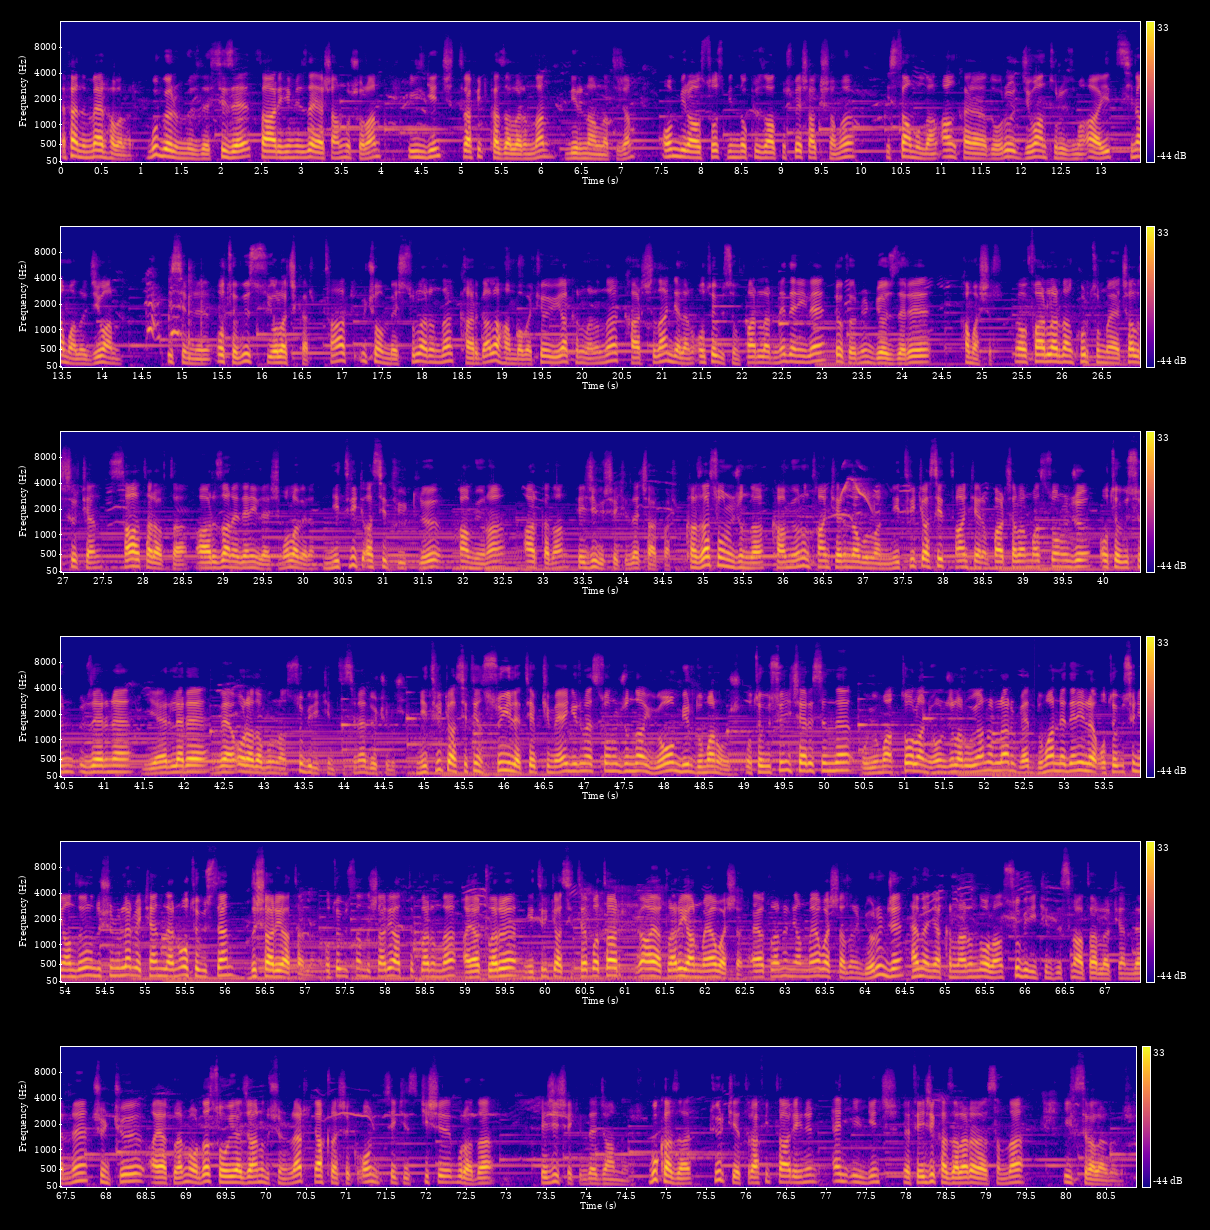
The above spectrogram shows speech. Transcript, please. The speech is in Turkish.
Efendim merhabalar. Bu bölümümüzde size tarihimizde yaşanmış olan ilginç trafik kazalarından birini anlatacağım. 11 Ağustos 1965 akşamı İstanbul'dan Ankara'ya doğru Civan Turizm'e ait Sinemalı Civan isimli otobüs yola çıkar. Saat 3.15 sularında Kargalı Hanbaba köyü yakınlarında karşıdan gelen otobüsün farları nedeniyle şoförünün gözleri kamaşır. Ve o farlardan kurtulmaya çalışırken sağ tarafta arıza nedeniyle mola veren nitrik asit yüklü kamyona arkadan feci bir şekilde çarpar. Kaza sonucunda kamyonun tankerinde bulunan nitrik asit tankerin parçalanması sonucu otobüsün üzerine, yerlere ve orada bulunan su birikintisine dökülür. Nitrik asitin su ile tepkimeye girmesi sonucunda yoğun bir duman oluşur. Otobüsün içerisinde uyumakta olan yolcular uyanırlar ve duman nedeniyle otobüsün yandığını düşünürler ve kendilerini otobüsten dışarıya atarlar. Otobüsten dışarıya attıklarında ayakları nitrik asite batar ve ayakları yanmaya başlar. Ayaklarının yanmaya başladığını görünce hemen yakınlarında olan su birikintisine atarlar kendilerini. Çünkü ayaklarının orada soğuyacağını düşünürler. Yaklaşık 18 kişi burada feci şekilde can verir. Bu kaza Türkiye trafik tarihinin en ilginç ve feci kazalar arasında ilk sıralardadır.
